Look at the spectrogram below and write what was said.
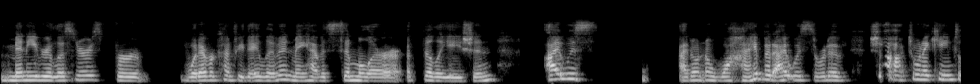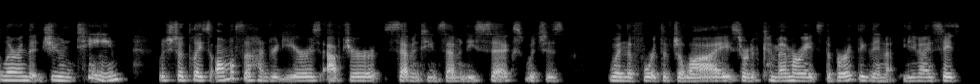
many of your listeners, for whatever country they live in, may have a similar affiliation. I was, I don't know why, but I was sort of shocked when I came to learn that Juneteenth, which took place almost 100 years after 1776, which is when the 4th of July sort of commemorates the birthday of the United States,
